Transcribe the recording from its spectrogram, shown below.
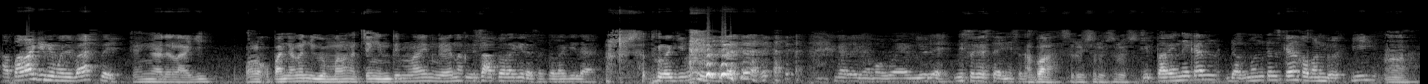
apalagi nih mau dibahas deh? Kayak nggak ada lagi. Kalau kepanjangan juga malah ngecengin tim lain gak enak. Satu lagi dah, satu lagi dah. Satu lagi mulu. Enggak deh, nggak mau gue MU deh. Ini serius deh, ini serius. Apa? Serius, serius, serius. Kiper ini kan Dortmund kan sekarang Coman Burki Ah,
